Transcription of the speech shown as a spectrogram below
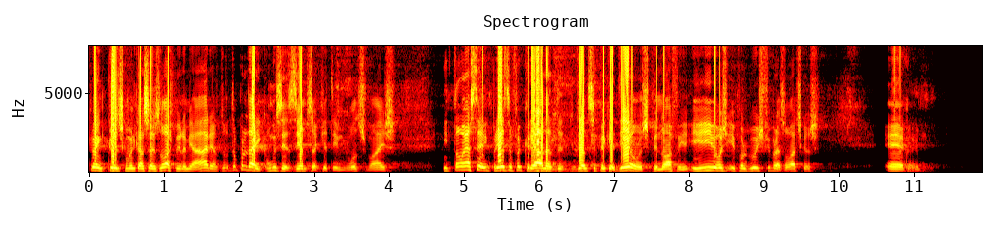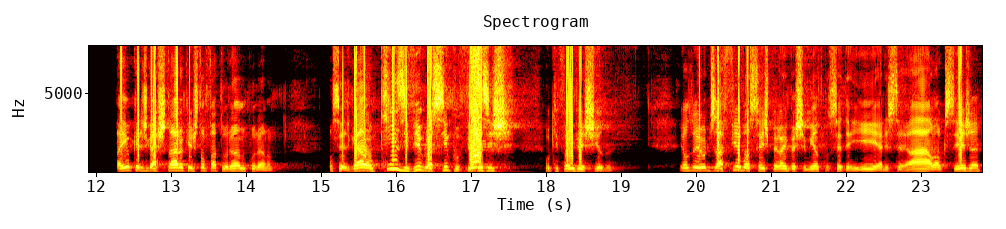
que é uma empresa de comunicações hóspede na minha área. Então, para dar alguns exemplos aqui, tem outros mais. Então, essa empresa foi criada dentro do CPQD, um spin-off, e hoje e produz fibras óticas. É, aí o que eles gastaram, o que eles estão faturando por ano. Ou seja, ganharam 15,5 vezes o que foi investido. Eu, eu, desafio vocês a pegar um investimento com CDI, LCA, lá o que seja,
